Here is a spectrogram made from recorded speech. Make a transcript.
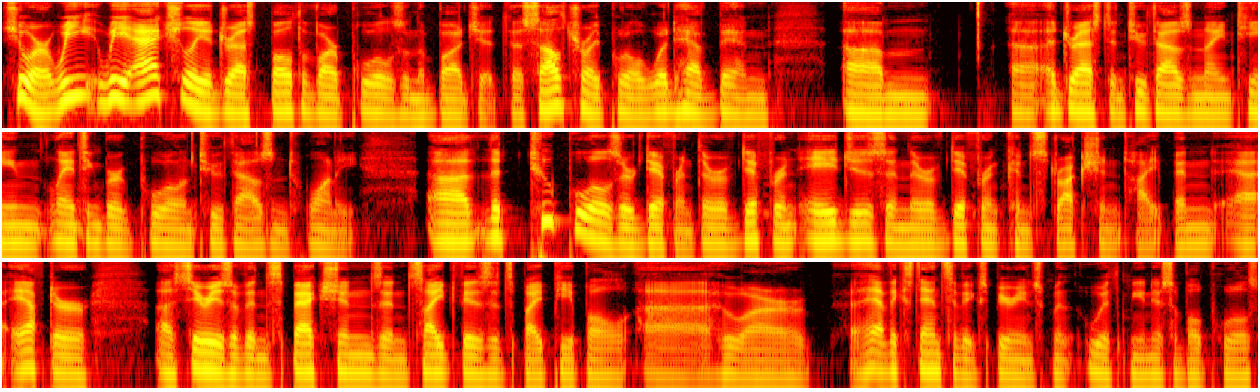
Sure. We we actually addressed both of our pools in the budget. The South Troy pool would have been um, uh, addressed in 2019, Lansingburgh pool in 2020. Uh, the two pools are different. They're of different ages and they're of different construction type. And uh, after a series of inspections and site visits by people uh, who are have extensive experience with, with municipal pools,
